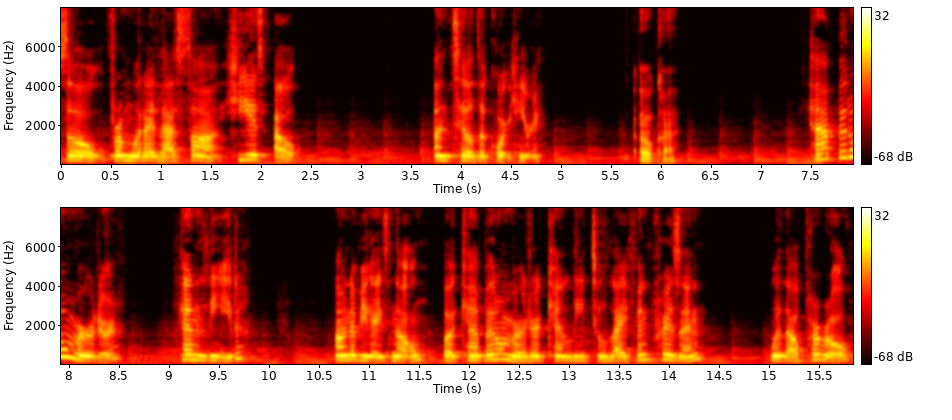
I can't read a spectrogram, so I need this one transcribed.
So, from what I last saw, he is out until the court hearing. Okay. Capital murder can lead, I don't know if you guys know, but capital murder can lead to life in prison without parole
